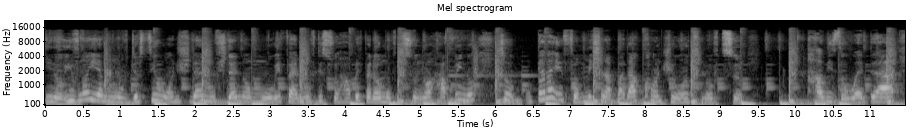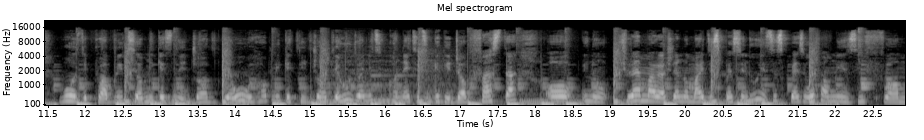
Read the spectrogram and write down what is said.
You know you've not yet moved you're still wondering should i move should i not move? If i move this will happen. If i don't move this will not happen you know? So gather information about that country you want to move to how is the weather? What's the probability of me getting a job there? What will help me get a job there? Who do i need to connect to get a job faster? Or you know should i marry or should i not marry this person? Who is this person? What family is he from?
